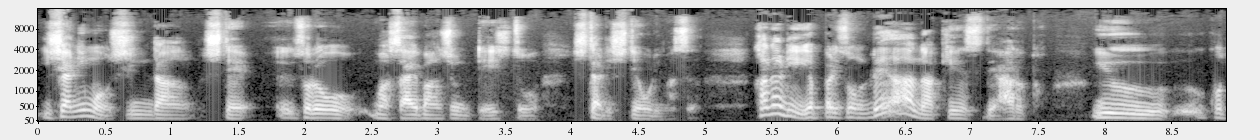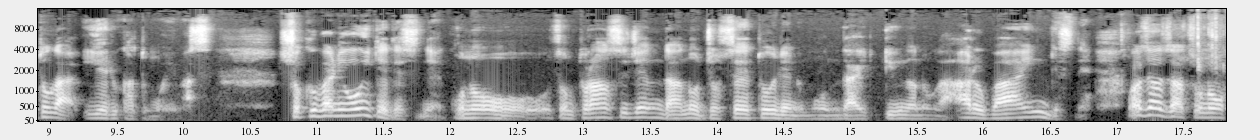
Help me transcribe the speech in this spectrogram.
医者にも診断して、それを、まあ、裁判所に提出をしたりしております。かなりやっぱりそのレアなケースであるということが言えるかと思います。職場においてですね、この、そのトランスジェンダーの女性トイレの問題っていうのがある場合にですね、わざわざその、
